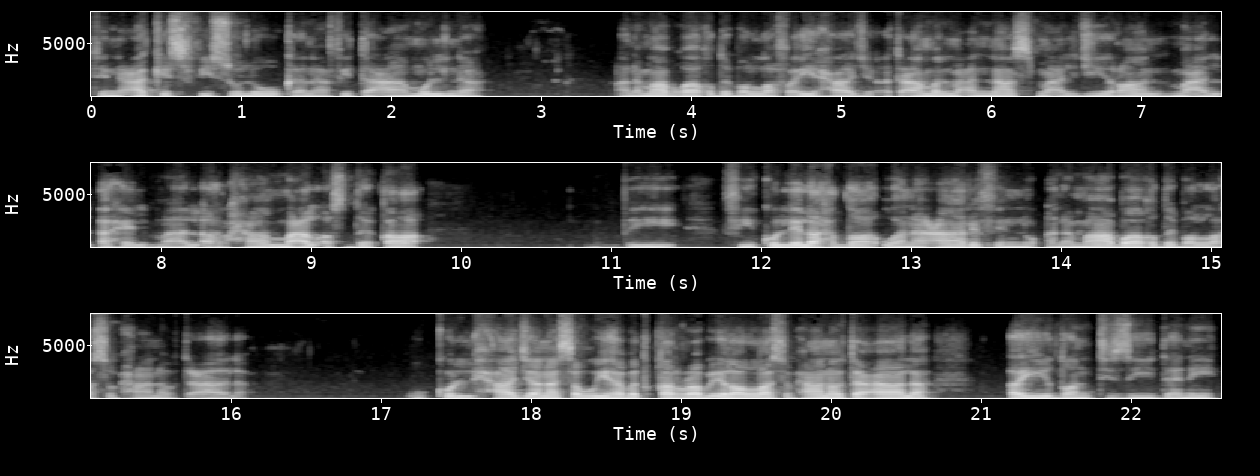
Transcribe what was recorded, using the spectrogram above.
تنعكس في سلوكنا في تعاملنا. أنا ما أبغى أغضب الله في أي حاجة أتعامل مع الناس مع الجيران مع الأهل مع الأرحام مع الأصدقاء في كل لحظة وأنا عارف إنه أنا ما بغضب الله سبحانه وتعالى. وكل حاجة أنا أسويها بتقرب إلى الله سبحانه وتعالى أيضا تزيدني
